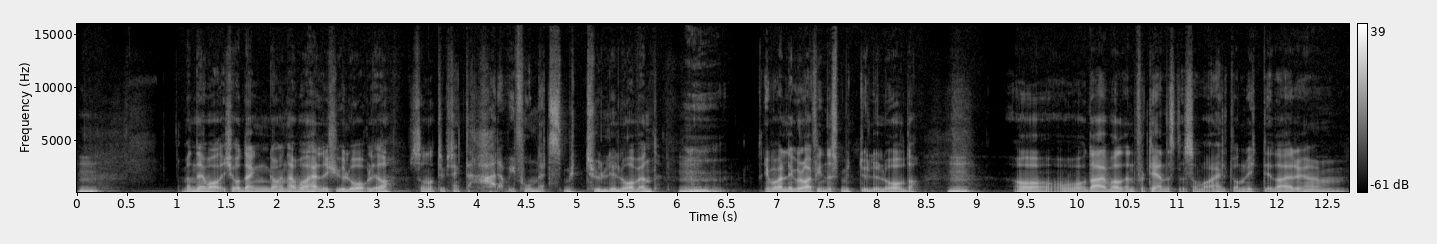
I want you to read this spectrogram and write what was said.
Men det var det ikke. Og den gangen her var det heller ikke ulovlig. da. Sånn at vi tenkte her har vi funnet et smutthull i loven. Jeg var veldig glad i å finne smutthull i lov, da. Og, og der var det en fortjeneste som var helt vanvittig. Der um,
